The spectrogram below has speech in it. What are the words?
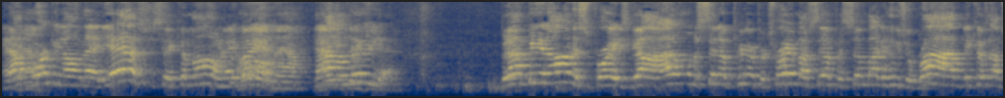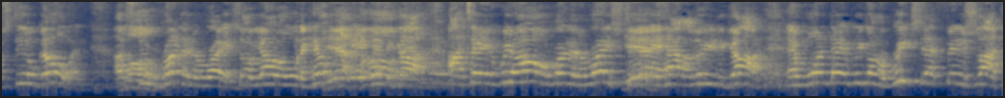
And I'm working on that. Yeah, she said, come on, amen. Come on now. Hallelujah. But I'm being honest, praise God. I don't want to sit up here and portray myself as somebody who's arrived because I'm still going. I'm still running the race. So y'all don't want to help Yeah, me, amen to God. I tell you, we're all running a race today, Yes. hallelujah to God. And one day we're going to reach that finish line,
